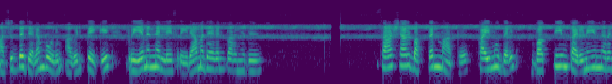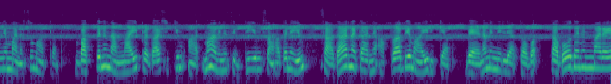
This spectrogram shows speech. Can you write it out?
അശുദ്ധ ജലം പോലും അവിടത്തേക്ക് പ്രിയമെന്നല്ലേ ശ്രീരാമദേവൻ പറഞ്ഞത്? സാക്ഷാൽ ഭക്തന്മാർക്ക് കൈമുതൽ ഭക്തിയും കരുണയും നിറഞ്ഞ മനസ്സു മാത്രം. ഭക്തന് നന്നായി പ്രകാശിക്കും ആത്മാവിന് സിദ്ധിയും സാധനയും സാധാരണക്കാരന് അപ്രാപ്യമായിരിക്കാം. വേണമെന്നില്ല. തൊപ തപോധനന്മാരായ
